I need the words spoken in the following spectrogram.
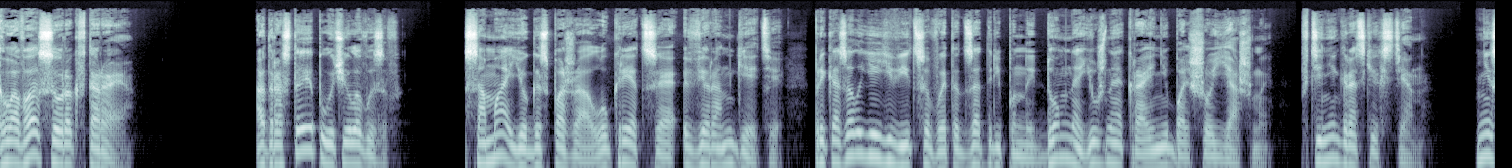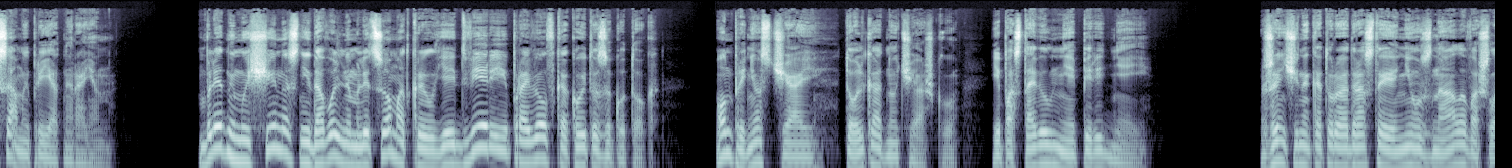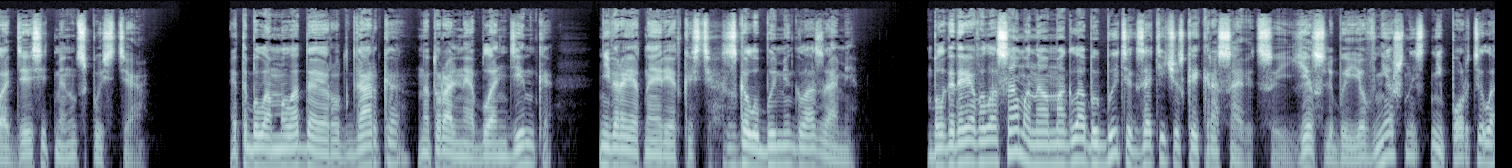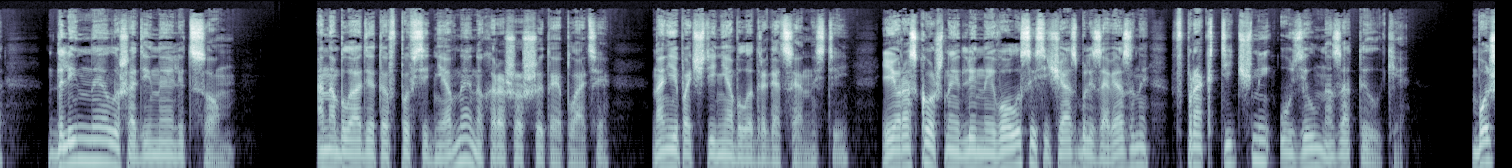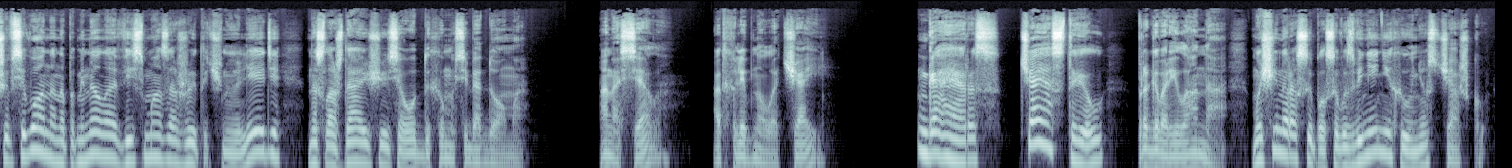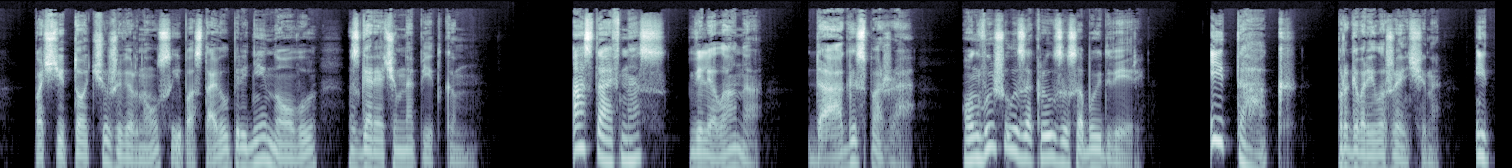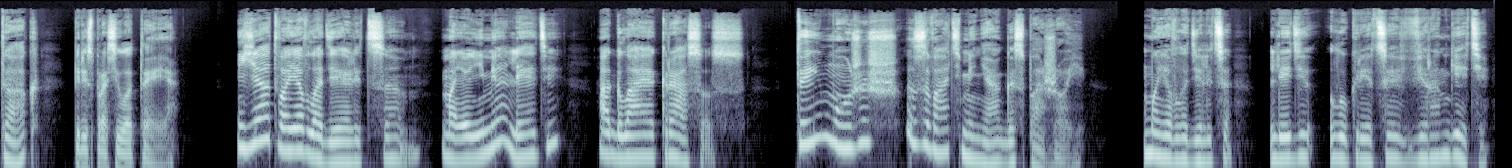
Глава 42. Адрастея получила вызов. Сама ее госпожа Лукреция Верангетти приказала ей явиться в этот задрипанный дом на южной окраине Большой Яшмы, в тени городских стен. Не самый приятный район. Бледный мужчина с недовольным лицом открыл ей двери и провел в какой-то закуток. Он принес чай, только одну чашку, и поставил не перед ней. Женщина, которую Адрастея не узнала, вошла десять минут спустя. Это была молодая рудгарка, натуральная блондинка, невероятная редкость, с голубыми глазами. Благодаря волосам она могла бы быть экзотической красавицей, если бы ее внешность не портила длинное лошадиное лицо. Она была одета в повседневное, но хорошо сшитое платье. На ней почти не было драгоценностей — ее роскошные длинные волосы сейчас были завязаны в практичный узел на затылке. Больше всего она напоминала весьма зажиточную леди, наслаждающуюся отдыхом у себя дома. Она села, отхлебнула чай. «Гайрос, чай остыл», — проговорила она. Мужчина рассыпался в извинениях и унес чашку. Почти тотчас же вернулся и поставил перед ней новую, с горячим напитком. «Оставь нас», — велела она. «Да, госпожа». Он вышел и закрыл за собой дверь. «Итак», — проговорила женщина. «Итак», — переспросила Тея. «Я твоя владелица. Мое имя — леди Аглая Красос. Ты можешь звать меня госпожой». «Моя владелица — леди Лукреция Верангетти».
